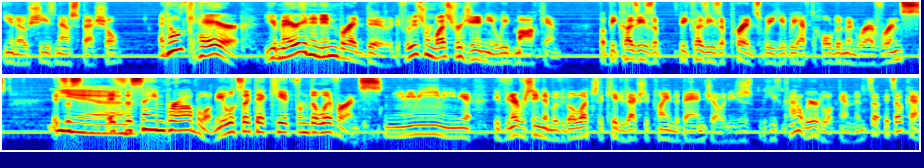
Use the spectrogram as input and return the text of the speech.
you know she's now special. I don't care. You married an inbred dude. If he was from West Virginia, we'd mock him. But because he's a because he's a prince, we we have to hold him in reverence. It's the Yeah. it's the same problem. He looks like that kid from Deliverance. If you've never seen that movie, go watch the kid who's actually playing the banjo, and he's just he's kind of weird looking, and so it's okay.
